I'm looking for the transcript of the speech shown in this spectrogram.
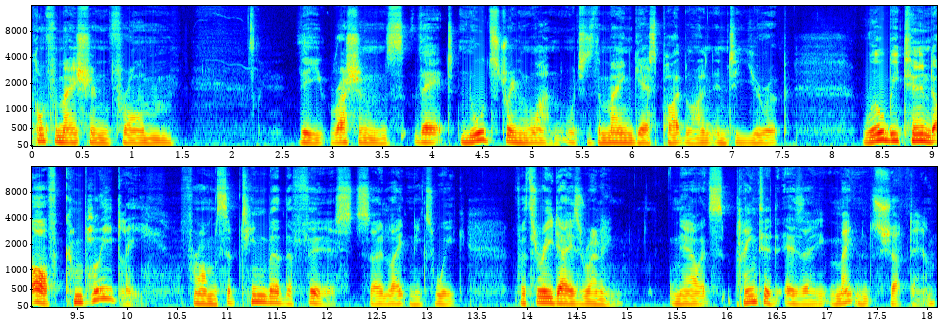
confirmation from the Russians that Nord Stream 1, which is the main gas pipeline into Europe, will be turned off completely from September the 1st, so late next week, for three days running. Now, it's painted as a maintenance shutdown,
